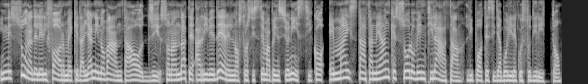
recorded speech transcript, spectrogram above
In nessuna delle riforme che dagli anni 90 a oggi sono andate a rivedere il nostro sistema pensionistico è mai stata neanche solo ventilata l'ipotesi di abolire questo diritto,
